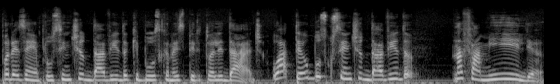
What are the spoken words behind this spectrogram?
por exemplo, o sentido da vida que busca na espiritualidade. O ateu busca o sentido da vida na família,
